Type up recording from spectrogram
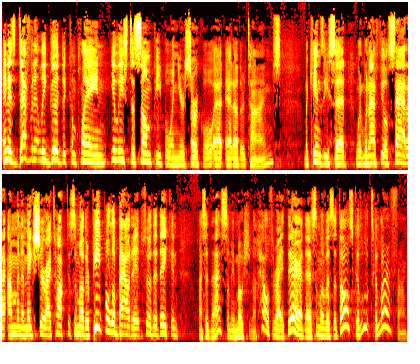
and it's definitely good to complain, at least to some people in your circle at, at other times. Mackenzie said, when, when I feel sad, I, I'm going to make sure I talk to some other people about it so that they can I said, that's some emotional health right there that some of us adults could, could learn from.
